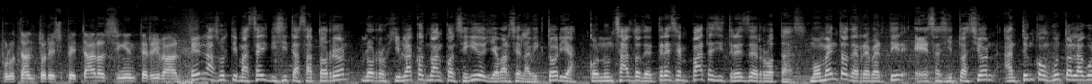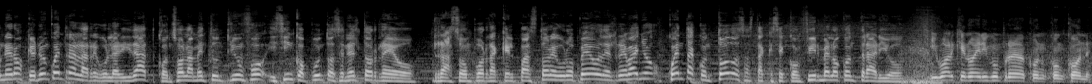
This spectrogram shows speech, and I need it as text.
Por lo tanto, respetar al siguiente rival. En las últimas seis visitas a Torreón, los rojiblancos no han conseguido llevarse la victoria, con un saldo de tres empates y tres derrotas. Momento de revertir esa situación ante un conjunto lagunero que no encuentra la regularidad, con solamente un triunfo y cinco puntos en el torneo. Razón por la que el pastor europeo del rebaño cuenta con todos hasta que se confirme lo contrario. Igual que no hay ningún problema con, con Cone.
